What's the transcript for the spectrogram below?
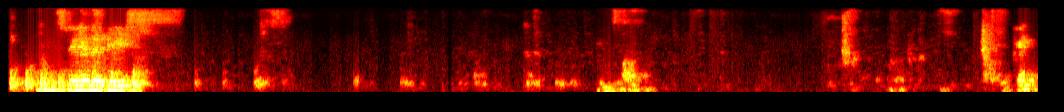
we say that insoluble. Okay.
